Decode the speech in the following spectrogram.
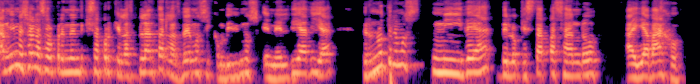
a mí me suena sorprendente quizá porque las plantas las vemos y convivimos en el día a día, pero no tenemos ni idea de lo que está pasando ahí abajo.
